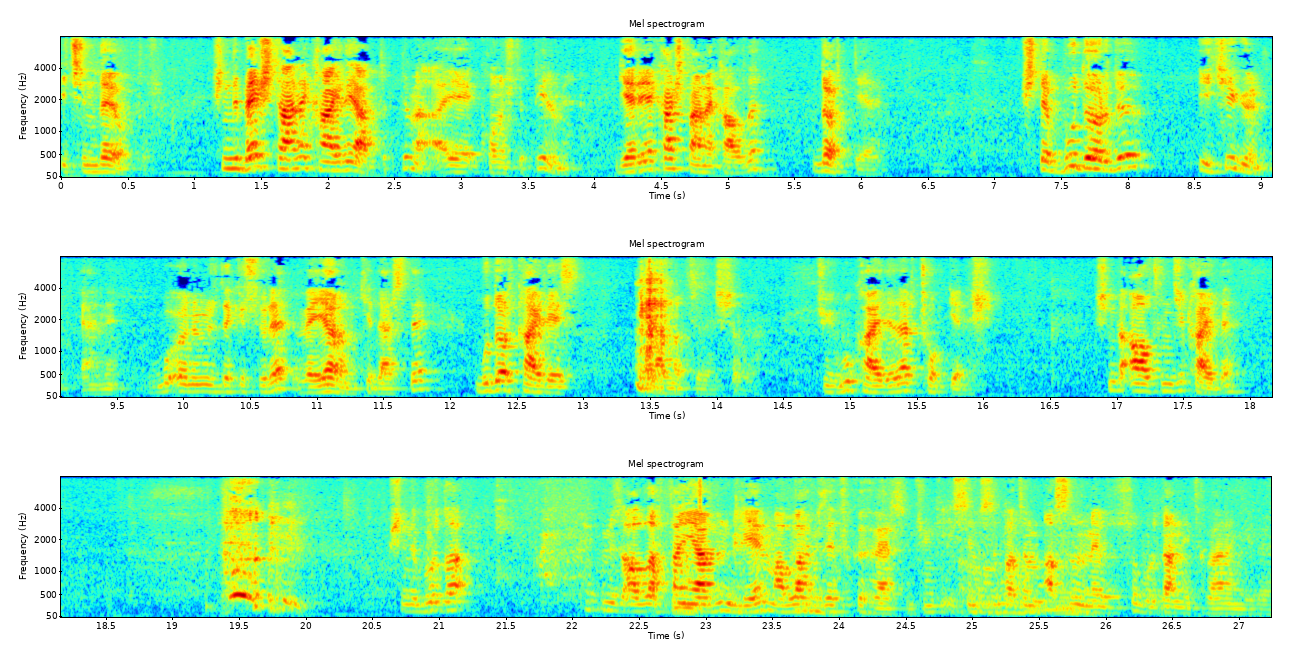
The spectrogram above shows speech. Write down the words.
içinde yoktur. Şimdi beş tane kaydı yaptık değil mi? E, konuştuk değil mi? Geriye kaç tane kaldı? Dört diyelim. İşte bu dördü iki gün yani bu önümüzdeki süre ve yarınki derste bu dört kaydeyi anlatacağız inşallah. Çünkü bu kaydeler çok geniş. Şimdi altıncı kayde. Şimdi burada hepimiz Allah'tan yardım dileyelim. Allah bize fıkıh versin. Çünkü isim sıfatın asıl mevzusu buradan itibaren geliyor.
